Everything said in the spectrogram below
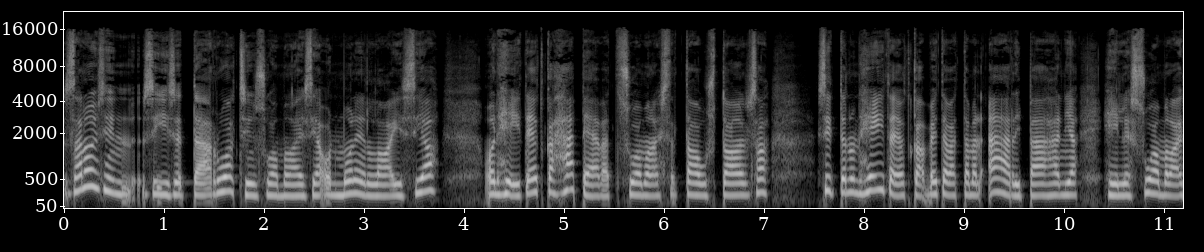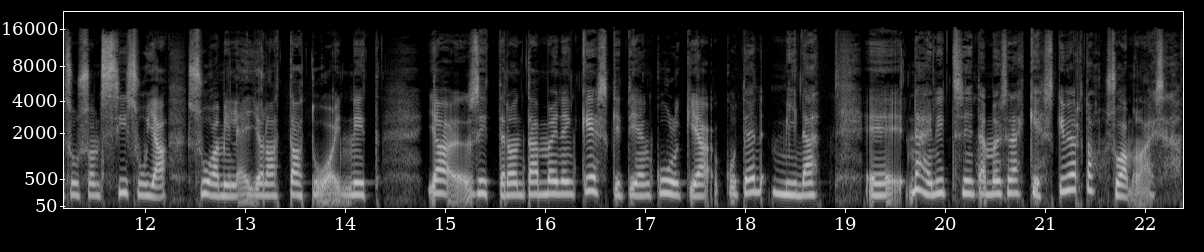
Sanoisin siis, että ruotsin suomalaisia on monenlaisia. On heitä, jotka häpeävät suomalaista taustaansa. Sitten on heitä, jotka vetävät tämän ääripäähän ja heille suomalaisuus on sisu ja suomileijona tatuoinnit. Ja sitten on tämmöinen keskitien kulkija, kuten minä. E, Näen itseni tämmöisenä keskiverto suomalaisena.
